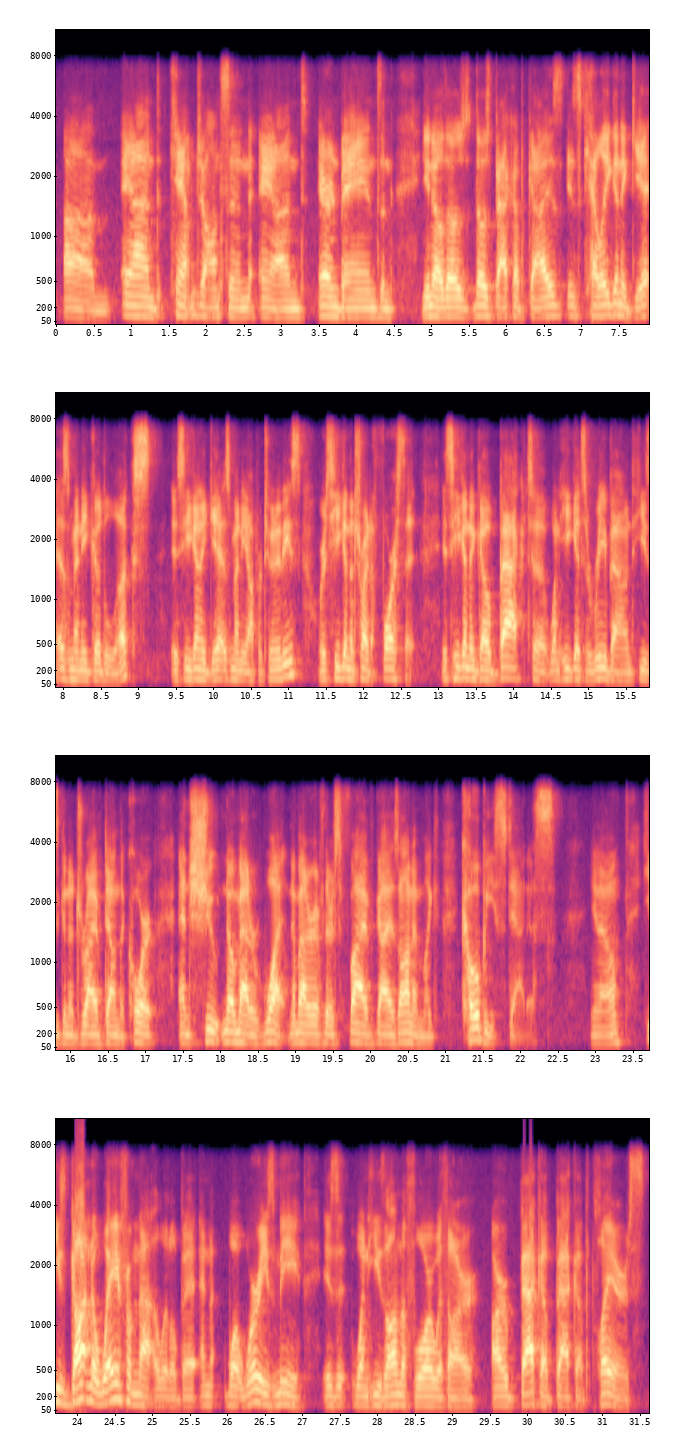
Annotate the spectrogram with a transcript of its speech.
um, and Cam Johnson and Aron Baynes and you know those those backup guys, is Kelly to get as many good looks? Is he going to get as many opportunities, or is he going to try to force it? Is he going to go back to when he gets a rebound, he's going to drive down the court and shoot no matter what, no matter if there's five guys on him, like Kobe status? You know, he's gotten away from that a little bit, and what worries me is when he's on the floor with our our backup backup players,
